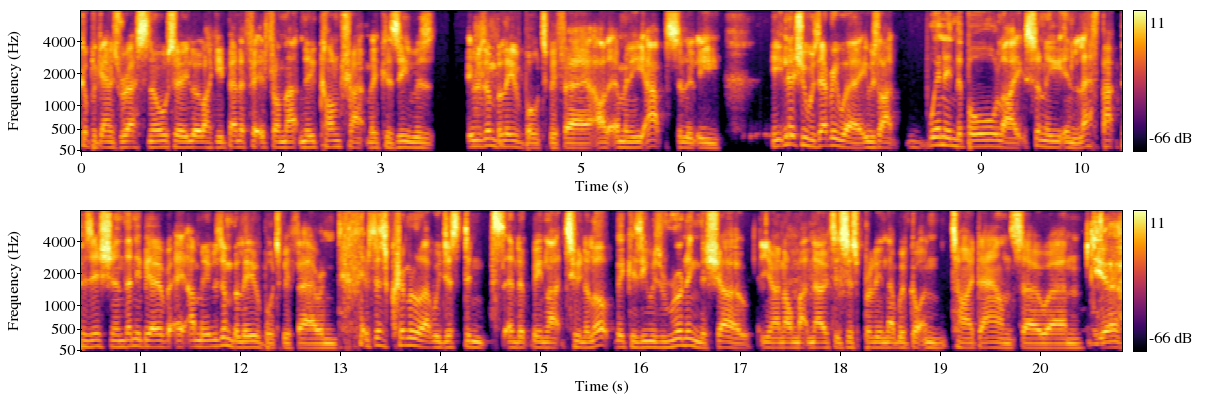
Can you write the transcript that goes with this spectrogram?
couple of games rest, and also he looked like he benefited from that new contract because he was he was unbelievable. To be fair, I, I mean, he absolutely. He literally was everywhere. He was like winning the ball, like suddenly in left back position. Then he'd be over. I mean, it was unbelievable to be fair, and it was just criminal that we just didn't end up being like two 0 up because he was running the show. You know, and on that note, it's just brilliant that we've gotten tied down. So um, Yeah,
